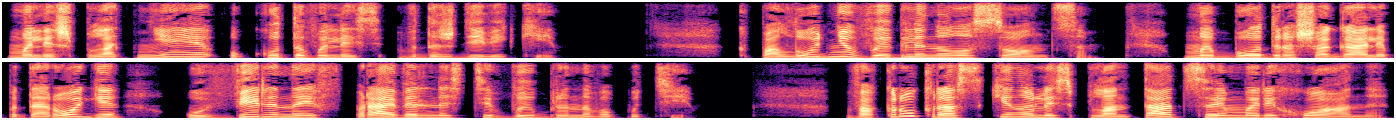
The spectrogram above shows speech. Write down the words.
мы лишь плотнее укутывались в дождевики. К полудню выглянуло солнце. Мы бодро шагали по дороге, уверенные в правильности выбранного пути. Вокруг раскинулись плантации марихуаны,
